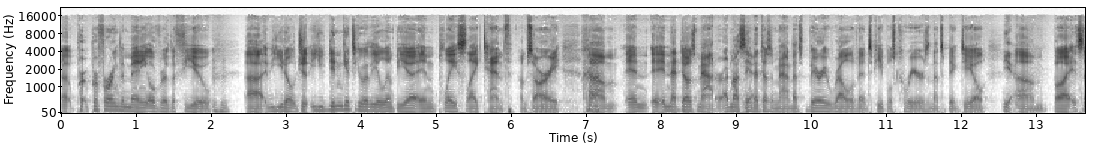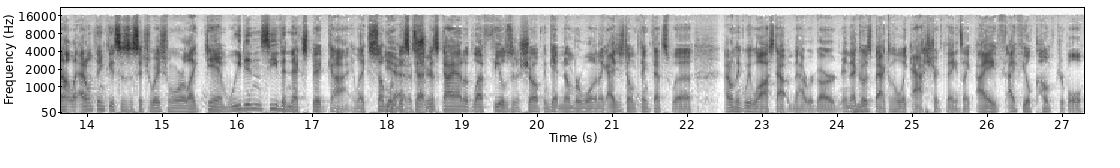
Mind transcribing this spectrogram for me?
uh, pre- preferring the many over the few. Mm-hmm. Uh, you know, you didn't get to go to the Olympia and place like tenth. I'm sorry, um, and and that does matter. I'm not saying that doesn't matter. That's very relevant to people's careers, and that's a big deal. Yeah. Um, but it's not like I don't think this is a situation where we're like, damn, we didn't see the next big guy. Like someone, Yeah, this guy, true. this guy out of left field is going to show up and get number one. Like I just don't think that's. Uh, I don't think we lost out in that regard, and that Mm-hmm. goes back to the whole like asterisk thing. It's like I I feel comfortable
